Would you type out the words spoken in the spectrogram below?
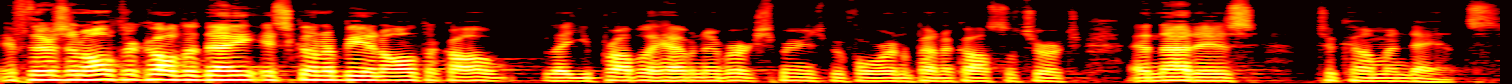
If there's an altar call today, it's going to be an altar call that you probably haven't ever experienced before in a Pentecostal church, and that is to come and dance.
